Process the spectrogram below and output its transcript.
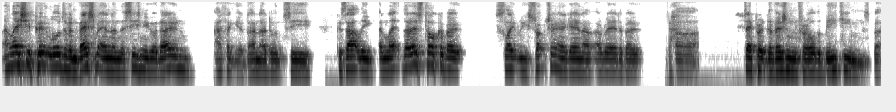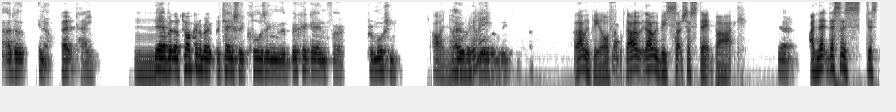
unless you put loads of investment in and the season you go down, I think you're done. I don't see because that league unless there is talk about slight restructuring again. I, I read about a uh, separate division for all the B teams, but I don't. You know, About time. Mm. yeah, but they're talking about potentially closing the book again for promotion. Oh no, out really? Lowland League. That would be awful. That that would be such a step back. Yeah. And th- this is just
